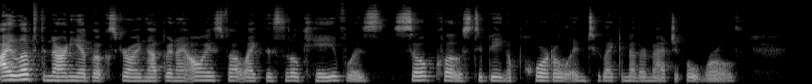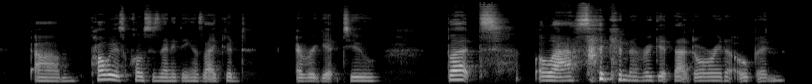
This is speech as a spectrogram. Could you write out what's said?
I loved the Narnia books growing up, and I always felt like this little cave was so close to being a portal into like another magical world um, probably as close as anything as I could ever get to. But alas, I could never get that doorway to open.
